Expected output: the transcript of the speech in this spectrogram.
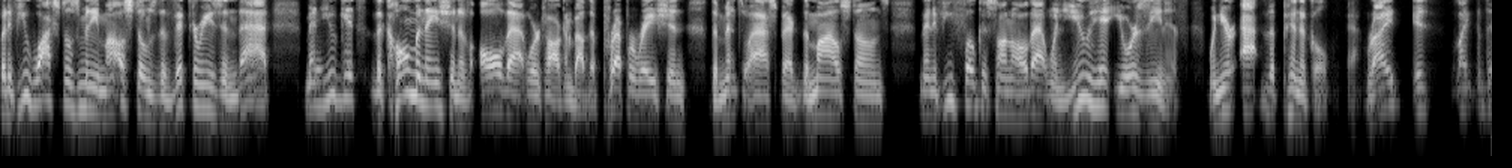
but if you watch those many milestones the victories in that man you get the culmination of all that we're talking about the preparation the mental aspect the milestones man, if you focus on all that, when you hit your zenith, when you're at the pinnacle, right? It like the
